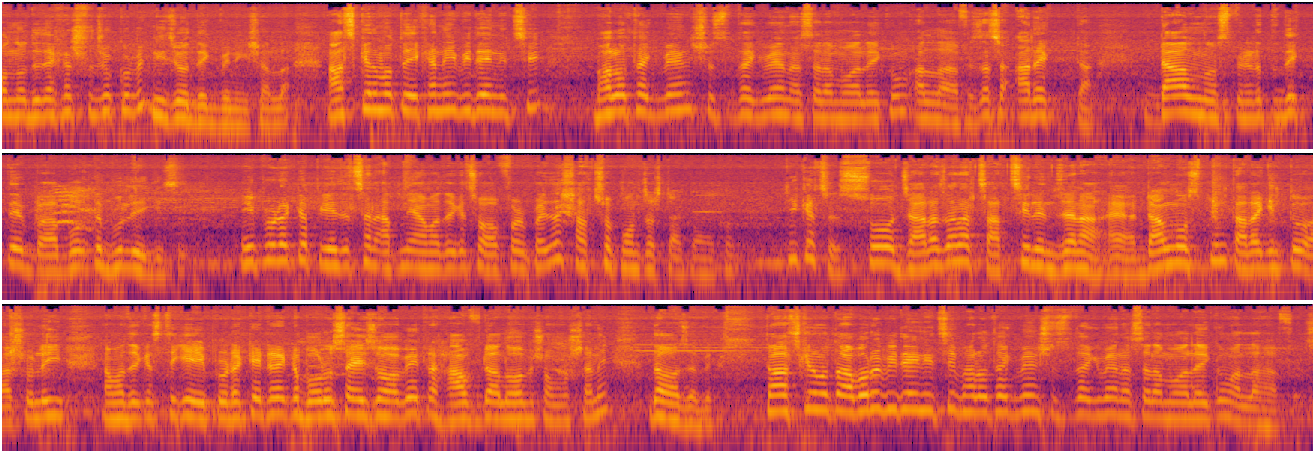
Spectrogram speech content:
অন্যদের দেখার সুযোগ করবে নিজেও দেখবেন ইনশাল্লাহ আজকের মতো এখানেই বিদায় নিচ্ছি। ভালো থাকবেন, সুস্থ থাকবেন, আসসালামু আলাইকুম, আল্লাহ হাফিজ। আচ্ছা আরেকটা ডাল নোসপিন এটা তো দেখতে বলতে ভুলেই গেছি। এই প্রোডাক্টটা পেয়ে যাচ্ছেন আপনি আমাদের কাছে অফার প্রাইসে সাতশো পঞ্চাশ টাকা এখন। ঠিক আছে? সো যারা যারা চাচ্ছিলেন যে না ডাল নোসপিন তারা কিন্তু আসলেই আমাদের কাছ থেকে এই প্রোডাক্ট এটা একটা বড় সাইজও হবে, এটা হাফ ডালও হবে, সমস্যা নেই, দেওয়া যাবে। তো আজকের মতো আবারও বিদায় নিচ্ছি। ভালো থাকবেন, সুস্থ থাকবেন, আসসালামু আলাইকুম, আল্লাহ হাফিজ।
